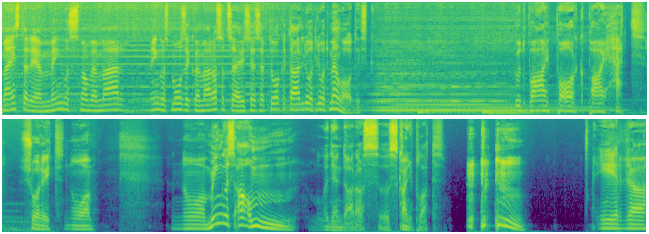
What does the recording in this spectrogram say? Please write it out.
meistariem Mingus man vienmēr, Mingus mūzika vienmēr asociējusies ar to, ka tā ir ļoti, ļoti melodiska. Goodbye, pork pie hat. Šorīt no, no Mingus um, leģendārās uh, skaņu plates. ir, uh,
